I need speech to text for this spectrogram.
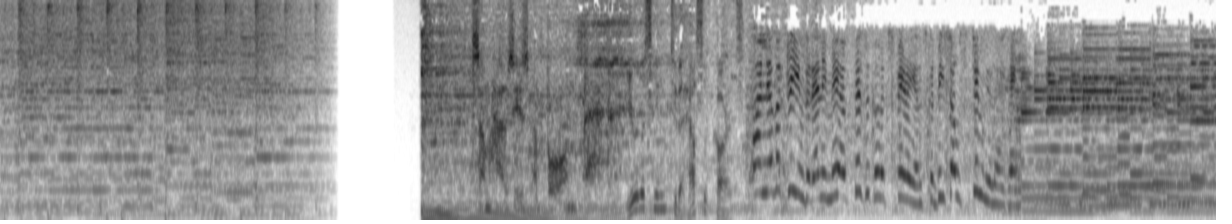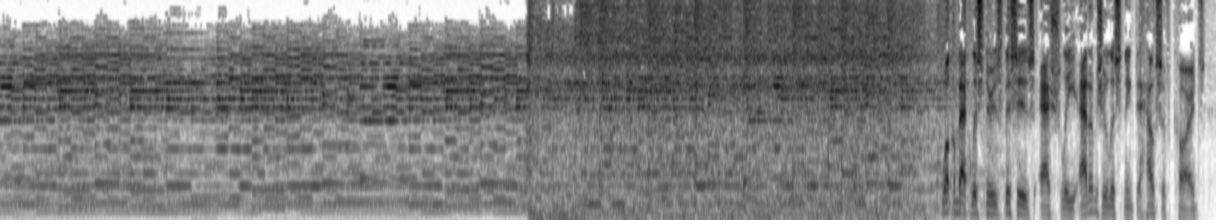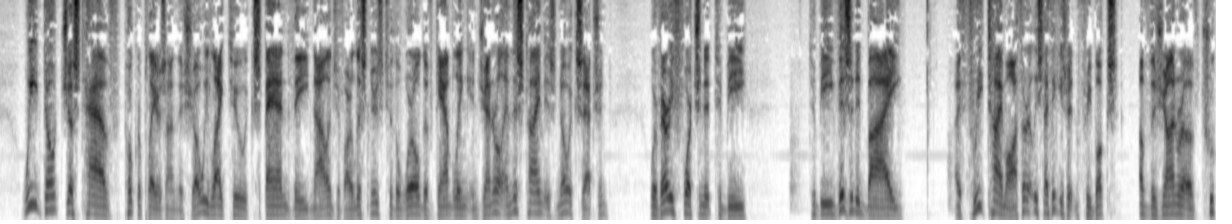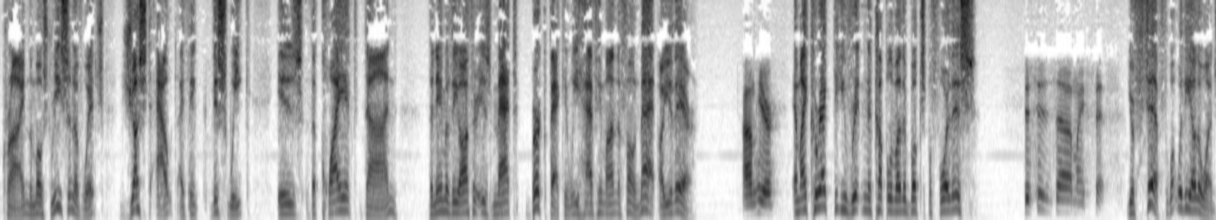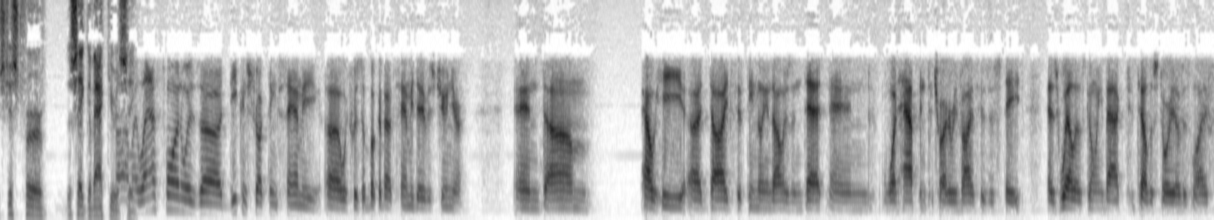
Some houses are born bad. You're listening to the House of Cards. I never dreamed that any mere physical experience could be so stimulating. Welcome back, listeners. This is Ashley Adams. You're listening to House of Cards. We don't just have poker players on this show. We like to expand the knowledge of our listeners to the world of gambling in general, and this time is no exception. We're very fortunate to be to be visited by a three-time author. At least I think he's written three books of the genre of true crime. The most recent of which, just out, I think this week, is The Quiet Don. The name of the author is Matt Birkbeck, and we have him on the phone. Matt, are you there? I'm here. Am I correct that you've written a couple of other books before this? This is uh, my fifth. Your fifth. What were the other ones, just for the sake of Uh, accuracy? my last one was uh, Deconstructing Sammy, uh, which was a book about Sammy Davis Jr. and um, how he uh, died $15 million in debt and what happened to try to revive his estate, as well as going back to tell the story of his life.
